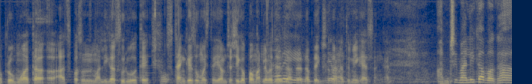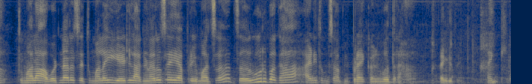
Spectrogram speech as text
प्रोमो आता अ, आजपासून मालिका सुरू होते. थँक्यू सो मच ताई. आमच्याशी गप्पा मारल्याबद्दल अरे, जाता आता प्रेक्षकांना. तुम्ही काय सांगाल. आमची मालिका बघा. तुम्हाला आवडणारच आहे. तुम्हालाही येड लागणारच आहे या प्रेमाचं. जरूर बघा आणि तुमचा अभिप्राय कळवत राहा. थँक्यू ताई. थँक्यू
